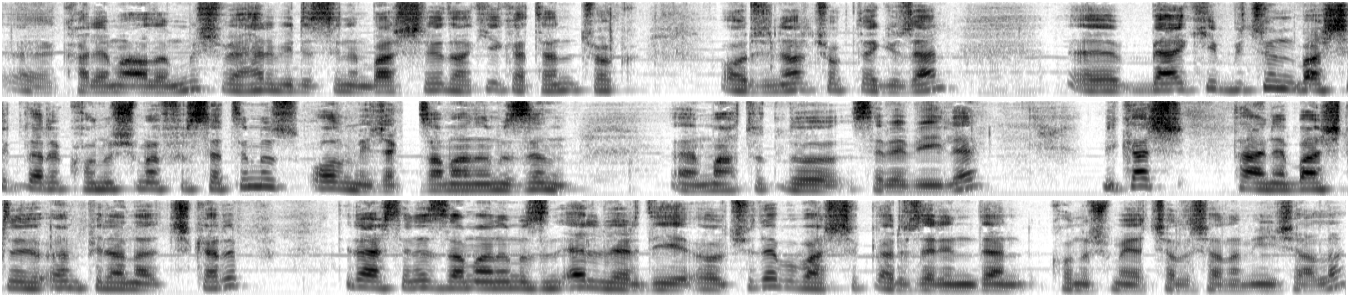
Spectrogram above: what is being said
e, kaleme alınmış ve her birisinin başlığı da hakikaten çok orijinal, çok da güzel. E, belki bütün başlıkları konuşma fırsatımız olmayacak zamanımızın e, mahdutluğu sebebiyle. Birkaç tane başlığı ön plana çıkarıp dilerseniz zamanımızın el verdiği ölçüde bu başlıklar üzerinden konuşmaya çalışalım inşallah.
